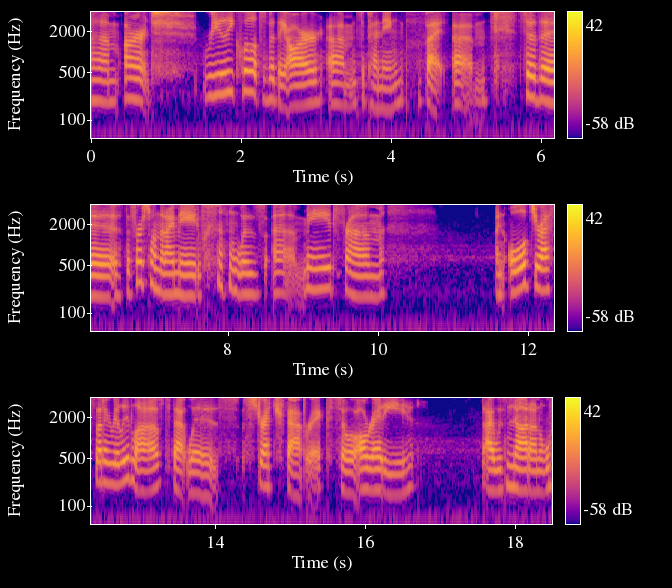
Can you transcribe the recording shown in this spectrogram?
um, aren't really quilts, but they are um, depending. But um, so the the first one that I made was uh, made from an old dress that I really loved that was stretch fabric. So already I was not on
